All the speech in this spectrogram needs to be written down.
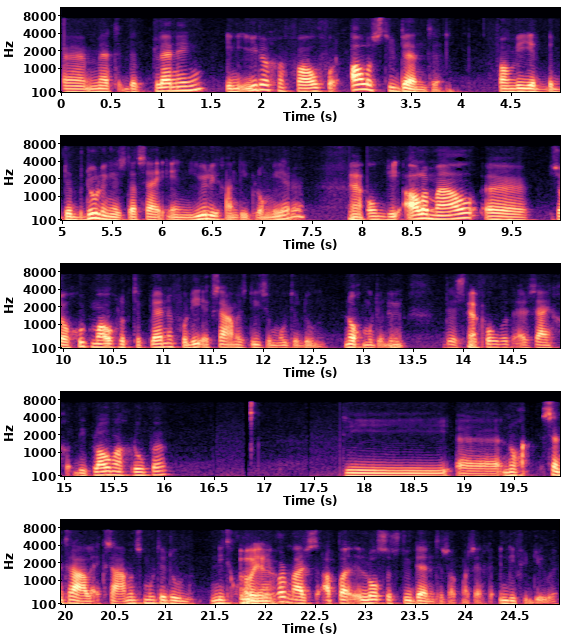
uh, met de planning, in ieder geval voor alle studenten. Van wie het de bedoeling is dat zij in juli gaan diplomeren. Ja. Om die allemaal uh, zo goed mogelijk te plannen voor die examens die ze moeten doen. Nog moeten doen. Dus Ja. bijvoorbeeld, er zijn diplomagroepen die nog centrale examens moeten doen. Niet goed Oh, ja. hoor, maar losse studenten, zou ik maar zeggen, individuen.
